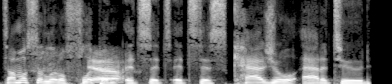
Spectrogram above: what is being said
it's almost a little flippant. Yeah. It's it's it's this casual attitude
